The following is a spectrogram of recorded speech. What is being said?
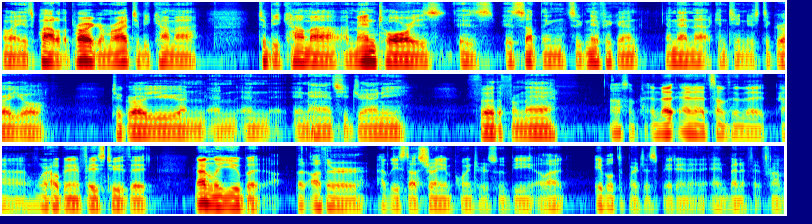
I mean, it's part of the program, right? To become a to become a, a mentor is is is something significant, and then that continues to grow your to grow you and and and enhance your journey further from there. Awesome, and that and that's something that uh, we're hoping in phase two that not only you but but other at least Australian pointers would be a lot able to participate in and, and benefit from.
